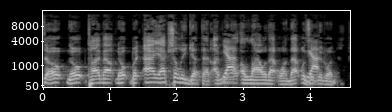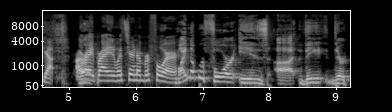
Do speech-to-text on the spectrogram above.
nope, nope, time out, nope. But I actually get that. I'm Yeah. going to allow that one. That was Yeah. a good one. Yeah. All All right, right. Brian, what's your number four? My number four is uh, the there are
